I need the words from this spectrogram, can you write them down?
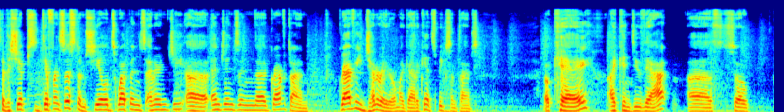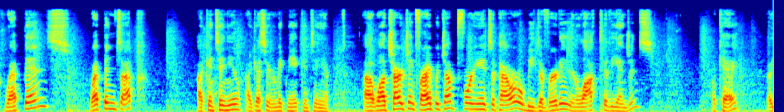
to the ship's different systems: shields, weapons, energy, uh, engines, and uh, graviton. Gravity generator. Oh my god, I can't speak sometimes. Okay, I can do that. Uh, so, weapons, weapons up. Uh, continue. I guess you're going to make me hit continue. Uh, while charging for hyper jump, four units of power will be diverted and locked to the engines. Okay. Uh,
